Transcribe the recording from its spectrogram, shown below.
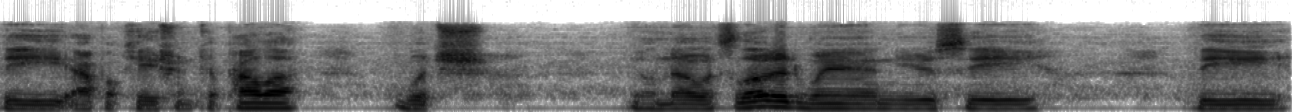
the application Capella, which you'll know it's loaded when you see the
